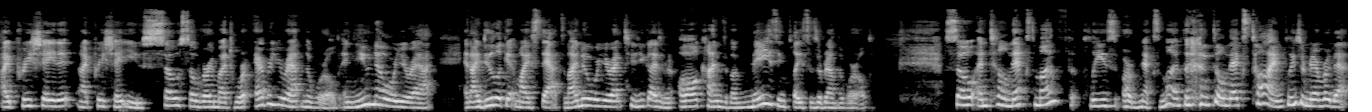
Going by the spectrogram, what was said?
I appreciate it. And I appreciate you so, so very much wherever you're at in the world. And you know where you're at. And I do look at my stats and I know where you're at too. You guys are in all kinds of amazing places around the world. So until next month, please, or next month, until next time, please remember that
